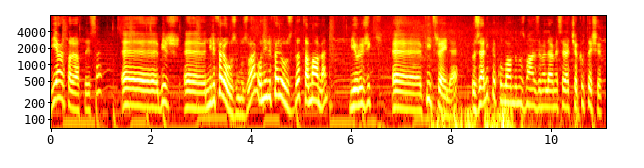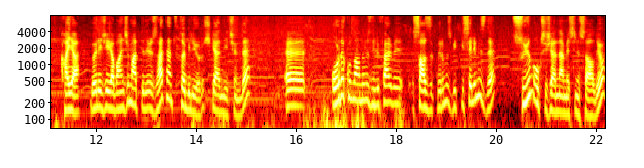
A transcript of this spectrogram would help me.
diğer tarafta ise e, bir e, nilüfer havuzumuz var. O nilüfer havuzu da tamamen biyolojik e, filtreyle özellikle kullandığımız malzemeler mesela çakıl taşı, kaya, böylece yabancı maddeleri zaten tutabiliyoruz kendi içinde. Ee, orada kullandığımız nilüfer ve sazlıklarımız, bitkiselimiz de suyun oksijenlenmesini sağlıyor.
